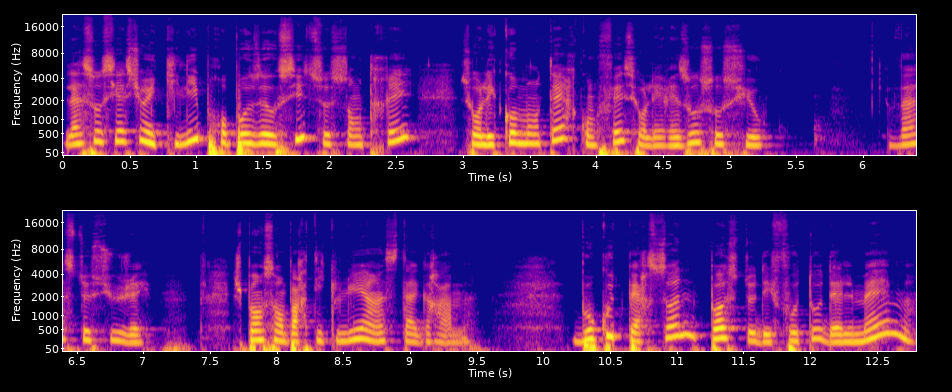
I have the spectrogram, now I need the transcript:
l'association Équilibre proposait aussi de se centrer sur les commentaires qu'on fait sur les réseaux sociaux. Vaste sujet. Je pense en particulier à Instagram. Beaucoup de personnes postent des photos d'elles-mêmes,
